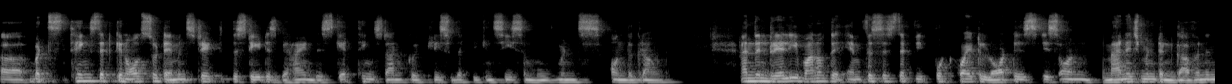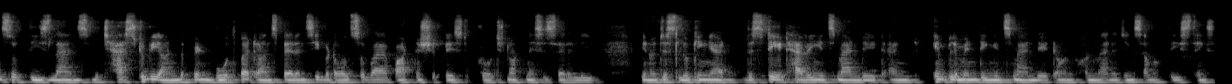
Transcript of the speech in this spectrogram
uh, but things that can also demonstrate that the state is behind this. Get things done quickly so that we can see some movements on the ground and then really one of the emphasis that we put quite a lot is is on management and governance of these lands which has to be underpinned both by transparency but also by a partnership based approach not necessarily you know just looking at the state having its mandate and implementing its mandate on on managing some of these things.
